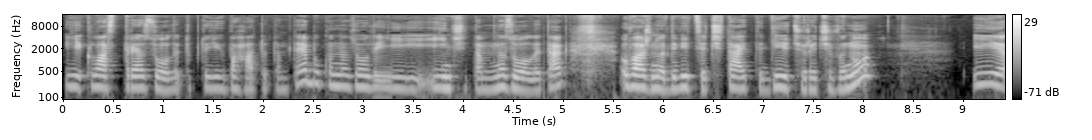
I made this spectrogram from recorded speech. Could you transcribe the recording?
і клас триазоли, тобто їх багато там тебуконазоли і інші там назоли. так? Уважно дивіться, читайте діючу речовину. І,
